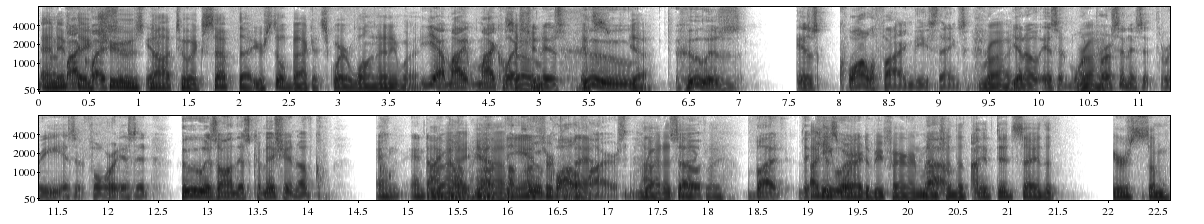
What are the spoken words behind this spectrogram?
And if my they question, choose yeah. not to accept that, you're still back at square one anyway. Yeah, my my question So, is who yeah. who is is qualifying these things? Right. You know, is it one Right. person? Is it three? Is it four? Is it who is on this commission of and and I Right, don't have yeah. the approved answer to that. qualifiers? Right, So, exactly. but the I key just word, wanted to be fair and No, mention that I'm- it did say that here's some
